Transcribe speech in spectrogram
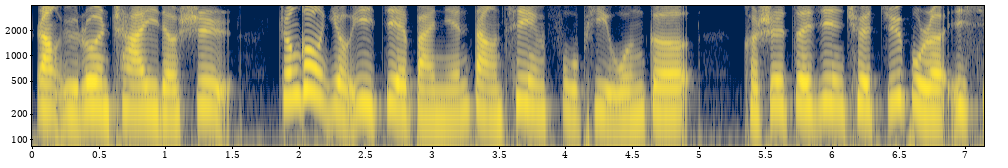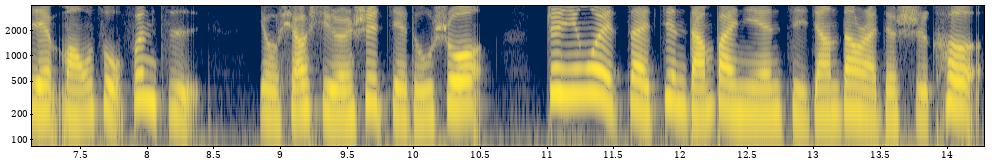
让舆论诧异的是，中共有意借百年党庆复辟文革，可是最近却拘捕了一些毛左分子。有消息人士解读说，正因为在建党百年即将到来的时刻，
